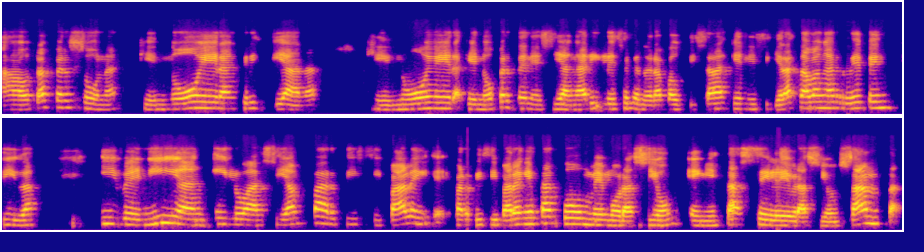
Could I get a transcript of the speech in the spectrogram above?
a otras personas que no eran cristianas, que no era, que no pertenecían a la iglesia, que no eran bautizadas, que ni siquiera estaban arrepentidas y venían y lo hacían participar en, eh, participar en esta conmemoración, en esta celebración santa.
